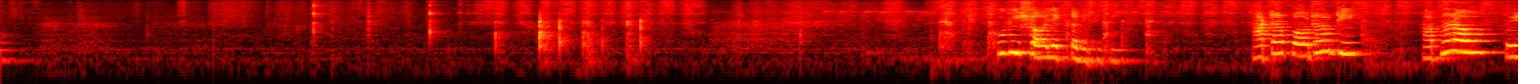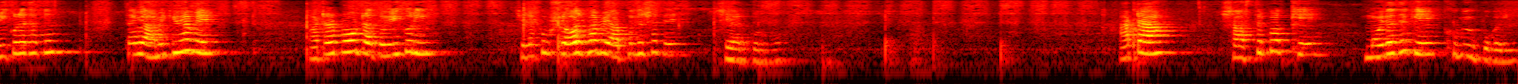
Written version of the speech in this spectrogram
খুবই সহজ একটা রেসিপি আটার পরোটা রুটি আপনারাও তৈরি করে থাকেন। তবে আমি কীভাবে আটার পরোটা তৈরি করি সেটা খুব সহজভাবে আপনাদের সাথে শেয়ার করব। আটা স্বাস্থ্যের পক্ষে ময়দা থেকে খুবই উপকারী।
